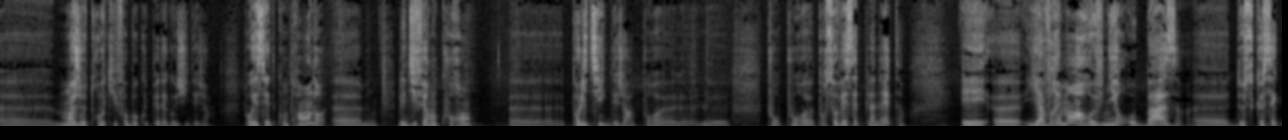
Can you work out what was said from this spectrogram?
Moi, je trouve qu'il faut beaucoup de pédagogie déjà pour essayer de comprendre euh, les différents courants euh, politiques déjà pour euh, le, pour pour euh, pour sauver cette planète. Et euh, il y a vraiment à revenir aux bases de ce que c'est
